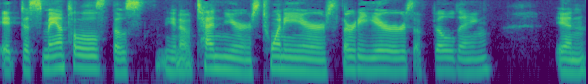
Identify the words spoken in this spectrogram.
it dismantles those you know 10 years 20 years 30 years of building in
